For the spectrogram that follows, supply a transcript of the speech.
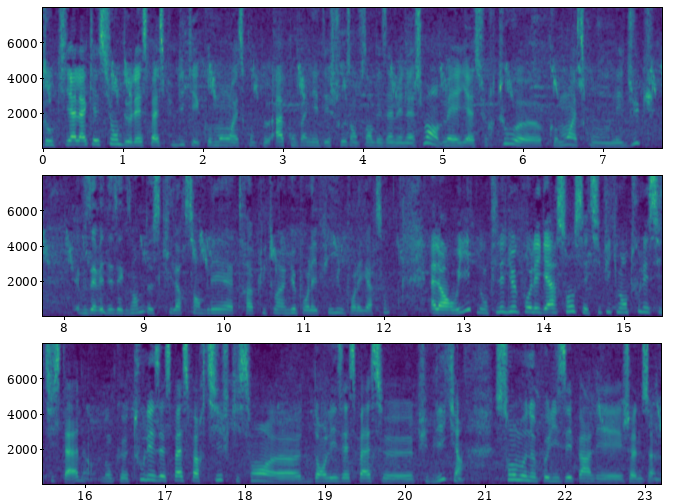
Donc il y a la question de l'espace public et comment est-ce qu'on peut accompagner des choses en faisant des aménagements, mais il y a surtout euh, comment est-ce qu'on éduque Vous avez des exemples de ce qui leur semblait être plutôt un lieu pour les filles ou pour les garçons? Alors oui, donc les lieux pour les garçons, c'est typiquement tous les city-stades, donc euh, tous les espaces sportifs qui sont euh, dans les espaces euh, publics sont monopolisés par les jeunes hommes.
